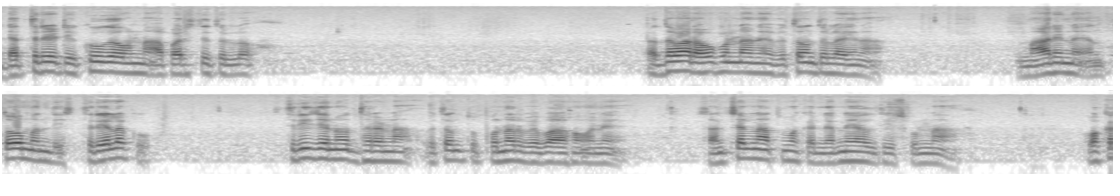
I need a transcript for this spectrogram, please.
డెత్ రేట్ ఎక్కువగా ఉన్న ఆ పరిస్థితుల్లో పెద్దవారు అవ్వకుండానే వితంతులైన మారిన ఎంతోమంది స్త్రీలకు స్త్రీ జనోద్ధరణ వితంతు పునర్వివాహం అనే సంచలనాత్మక నిర్ణయాలు తీసుకున్న ఒక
